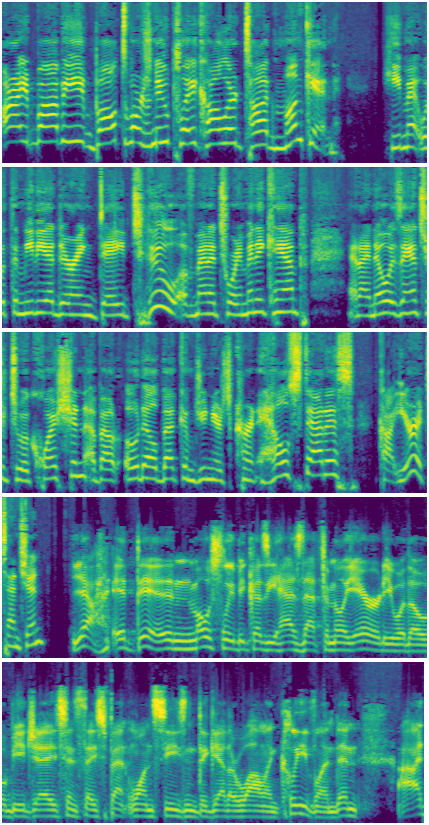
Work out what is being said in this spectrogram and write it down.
right, Bobby, Baltimore's new play caller, Todd Monken. He met with the media during day two of mandatory minicamp, and I know his answer to a question about Odell Beckham Jr.'s current health status caught your attention. Yeah, it did, and mostly because he has that familiarity with OBJ since they spent one season together while in Cleveland. And I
